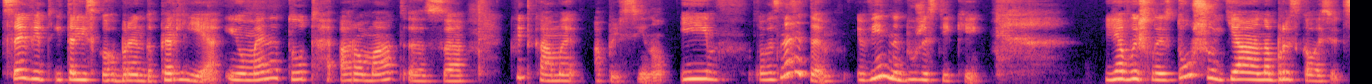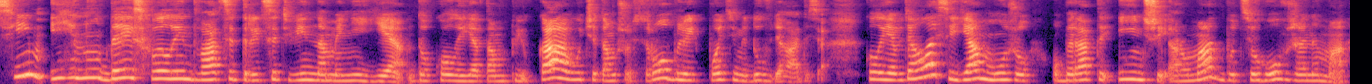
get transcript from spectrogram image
Це від італійського бренду Perlier, і у мене тут аромат з квітками апельсину. І ви знаєте, він не дуже стійкий. Я вийшла із душу, я набризкалась цим, і ну, десь хвилин 20-30 він на мені є, доколи я там п'ю каву чи там щось роблю, і потім іду вдягатися. Коли я вдяглася, я можу обирати інший аромат, бо цього вже нема.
